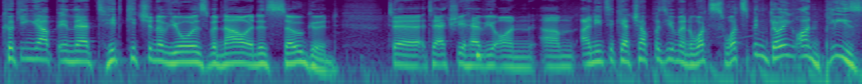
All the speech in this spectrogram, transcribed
cooking up in that hit kitchen of yours, but now it is so good to, to actually have you on. Um, I need to catch up with you, man. What's what's been going on? Please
